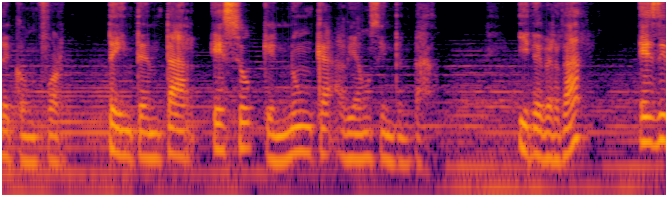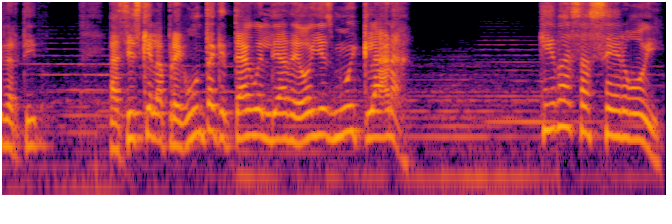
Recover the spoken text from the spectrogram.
de confort. De intentar eso que nunca habíamos intentado y de verdad es divertido. Así es que la pregunta que te hago el día de hoy es muy clara. ¿Qué vas a hacer hoy?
